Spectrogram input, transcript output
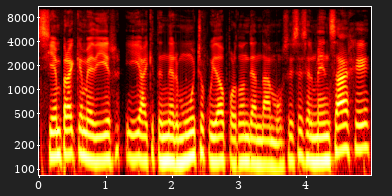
siempre hay que medir y hay que tener mucho cuidado por dónde andamos. Ese es el mensaje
